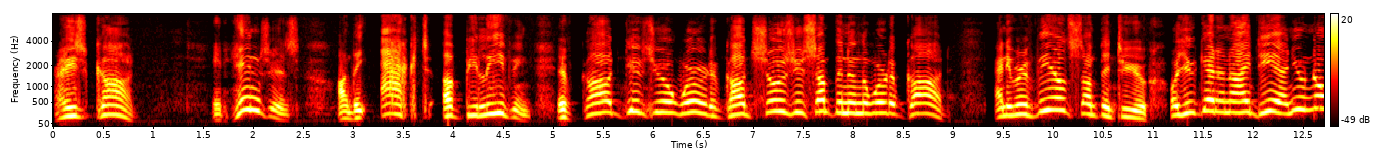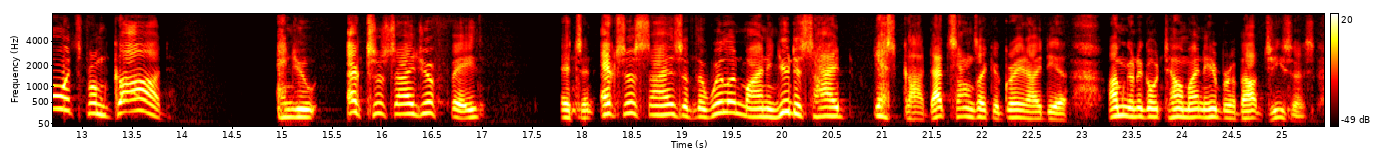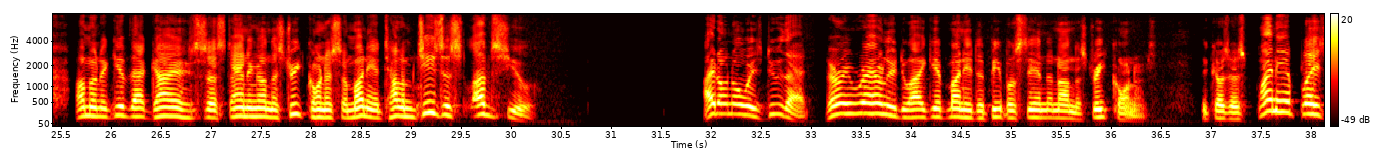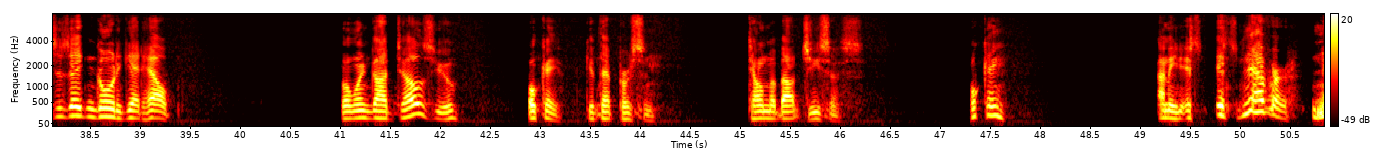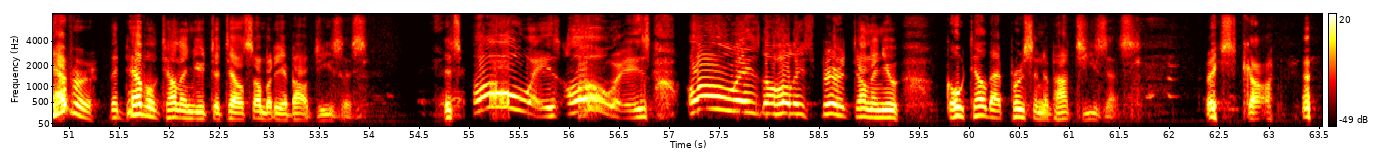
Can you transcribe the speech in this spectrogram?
Praise God. It hinges on the act of believing. If God gives you a word, if God shows you something in the Word of God, and He reveals something to you, or you get an idea and you know it's from God, and you exercise your faith, it's an exercise of the will and mind, and you decide, Yes, God, that sounds like a great idea. I'm going to go tell my neighbor about Jesus. I'm going to give that guy who's uh, standing on the street corner some money and tell him Jesus loves you. I don't always do that. Very rarely do I give money to people standing on the street corners because there's plenty of places they can go to get help. But when God tells you, okay, give that person, tell them about Jesus. Okay. I mean, it's, it's never, never the devil telling you to tell somebody about Jesus. It's always, always, always the Holy Spirit telling you, go tell that person about Jesus. Praise God.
